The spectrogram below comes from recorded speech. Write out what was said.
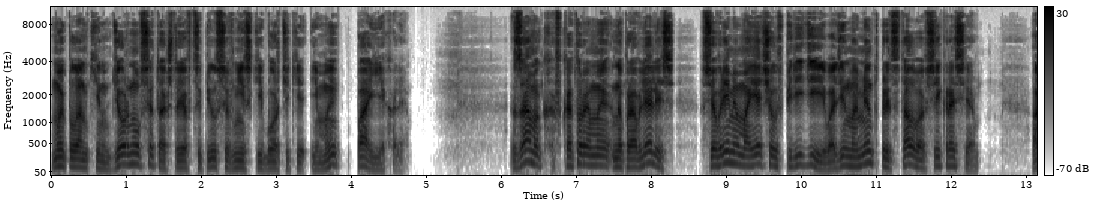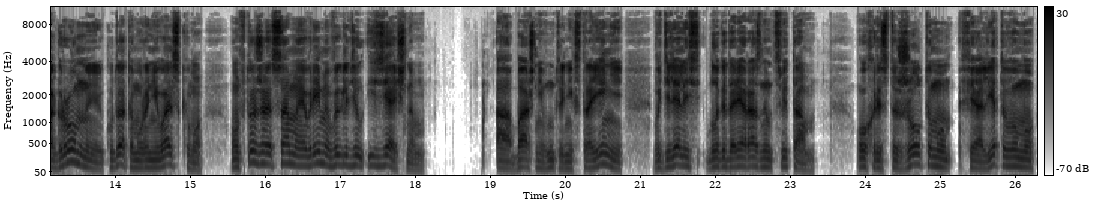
мой паланкин дернулся, так что я вцепился в низкие бортики, и мы поехали. Замок, в который мы направлялись, все время маячил впереди и в один момент предстал во всей красе. Огромный, куда там Ураневальскому, он в то же самое время выглядел изящным, а башни внутренних строений выделялись благодаря разным цветам – охристо-желтому, фиолетовому,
